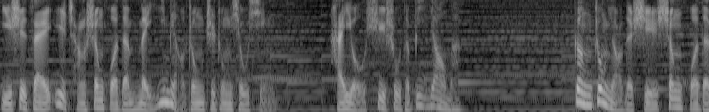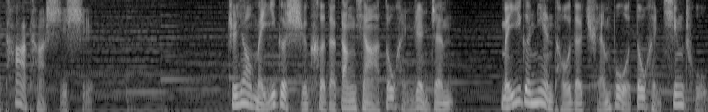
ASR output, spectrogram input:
已是在日常生活的每一秒钟之中修行。还有叙述的必要吗？更重要的是生活的踏踏实实。只要每一个时刻的当下都很认真，每一个念头的全部都很清楚，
